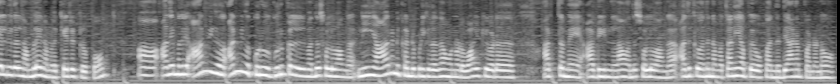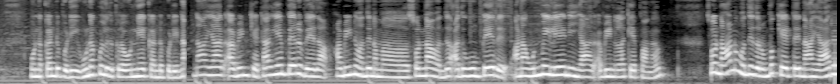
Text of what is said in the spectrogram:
கேள்விகள் நம்மளே நம்மளை கேட்டுட்ருப்போம் அதே மாதிரி ஆன்மீக ஆன்மீக குரு குருக்கள் வந்து சொல்லுவாங்க நீ யாருன்னு கண்டுபிடிக்கிறது தான் உன்னோட வாழ்க்கையோட அர்த்தமே அப்படின்லாம் வந்து சொல்லுவாங்க. அதுக்கு வந்து நம்ம தனியாக போய் உட்காந்து தியானம் பண்ணணும். உன்னை கண்டுபிடி உனக்குள் இருக்கிற உன்னையே கண்டுபிடி. நான் யார் அப்படின்னு கேட்டால் என் பேர் வேதா அப்படின்னு வந்து நம்ம சொன்னால் வந்து அது உன் பேர் ஆனால் உண்மையிலேயே நீ யார்? அப்படின்னு எல்லாம் கேட்பாங்க. ஸோ நானும் வந்து இதை ரொம்ப கேட்டு நான் யாரு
